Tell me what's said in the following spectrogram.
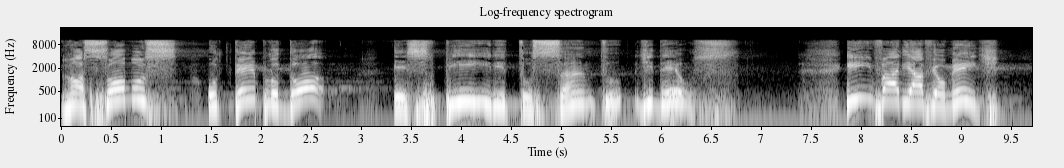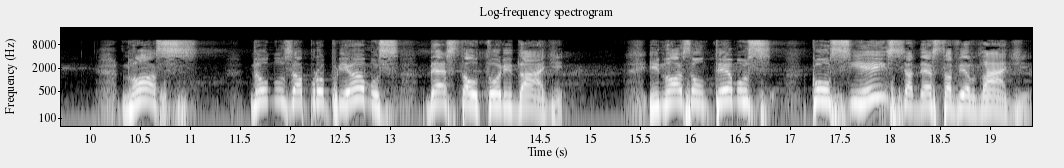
nós somos o templo do Espírito Santo de Deus invariavelmente, nós não nos apropriamos desta autoridade, e nós não temos consciência desta verdade,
